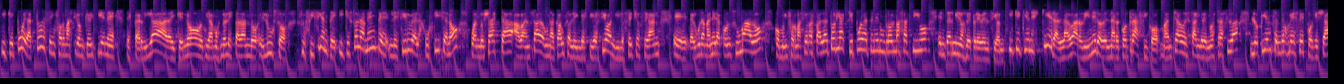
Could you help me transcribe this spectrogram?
y que pueda toda esa información que hoy tiene desperdigada y que no, digamos, no le está dando el uso suficiente y que solamente le sirve a la justicia, ¿no? Cuando ya está avanzada una causa en la investigación y los hechos se han eh, de alguna manera consumado como información respaldatoria, que pueda tener un rol más activo en términos de prevención y que quienes quieran lavar dinero del narcotráfico manchado de sangre en nuestra ciudad lo piensen dos veces porque ya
